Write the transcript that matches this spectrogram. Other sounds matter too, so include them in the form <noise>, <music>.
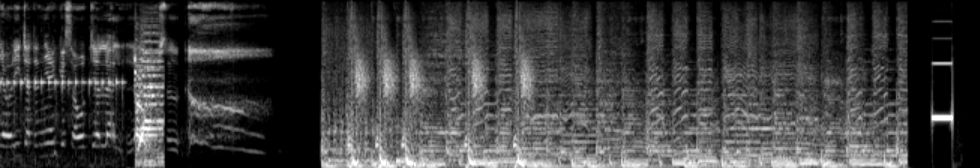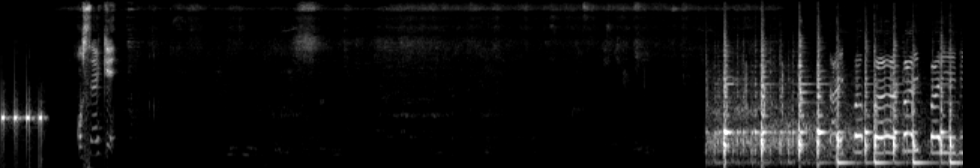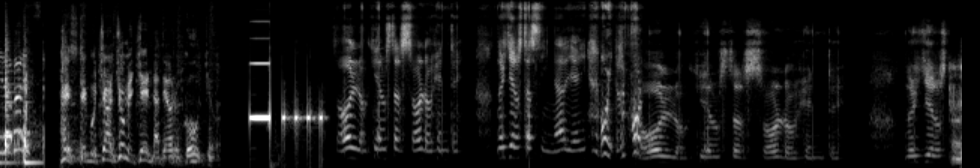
Y ahorita tenían que sabotear la... la- muchacho me llena de orgullo. Solo, quiero estar solo, gente. No quiero estar sin nadie ahí. ¡Uy, report! Solo, quiero estar solo, gente. No quiero estar...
